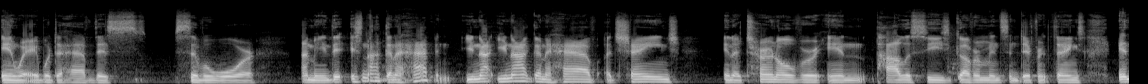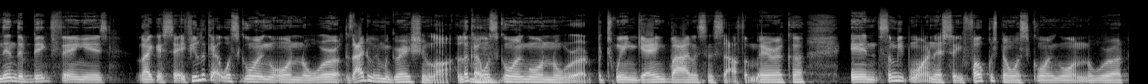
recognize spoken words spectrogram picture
and we're able to have this civil war I mean, it's not going to happen. You're not you're not going to have a change in a turnover in policies, governments, and different things. And then the big thing is, like I say, if you look at what's going on in the world, because I do immigration law, I look mm-hmm. at what's going on in the world between gang violence in South America, and some people aren't necessarily focused on what's going on in the world.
